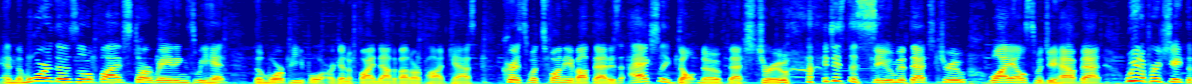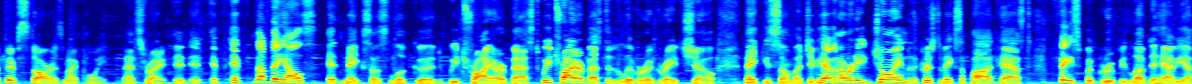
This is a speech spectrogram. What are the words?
And the more of those little five star ratings we hit, the more people are going to find out about our podcast. Chris, what's funny about that is I actually don't know if that's true. I just assume that that's true. Why else would you have that? We'd appreciate the fifth star, is my point. That's right. It, it, if, if nothing else, it makes us look good. We try our best. We try our best to deliver a great show. Thank you so much. If you haven't already joined the Chris DeMakes a Podcast Facebook group, we'd love to have you.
